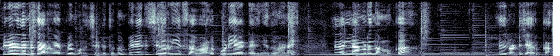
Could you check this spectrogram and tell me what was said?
പിന്നെ ഒരു രണ്ട് കറിവേപ്പില മുറിച്ചെടുത്തതും. പിന്നെ ഒരു ചെറിയ സവാള പൊടിയായിട്ട് അരിഞ്ഞതുമാണ്. ഇതെല്ലാം കൂടെ നമുക്ക് ഇതിലോട്ട് ചേർക്കാം.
